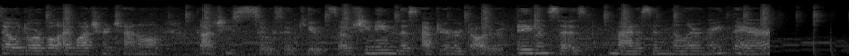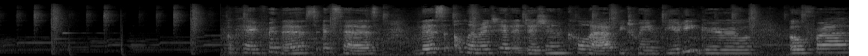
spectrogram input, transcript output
so adorable. I watch her channel God, she's so, so cute. So she named this after her daughter. It even says Madison Miller right there. Okay, for this, it says, this limited edition collab between beauty guru Ofra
